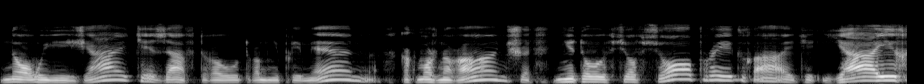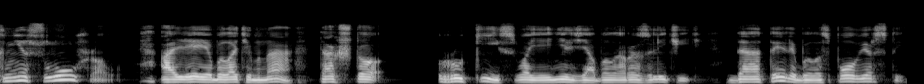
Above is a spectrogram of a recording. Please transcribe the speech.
«но уезжайте завтра утром непременно, как можно раньше, не то вы все-все проиграете». Я их не слушал. Аллея была темна, так что руки своей нельзя было различить. До отеля было с полверсты.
